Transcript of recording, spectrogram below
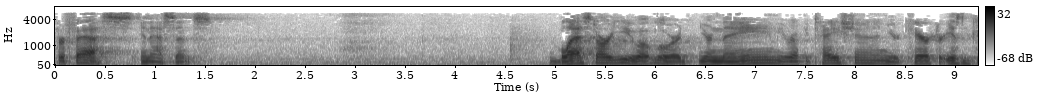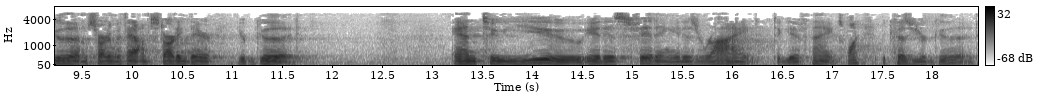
profess, in essence, Blessed are you, O Lord. Your name, your reputation, your character is good. I'm starting with that. I'm starting there. You're good. And to you, it is fitting, it is right to give thanks. Why? Because you're good.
